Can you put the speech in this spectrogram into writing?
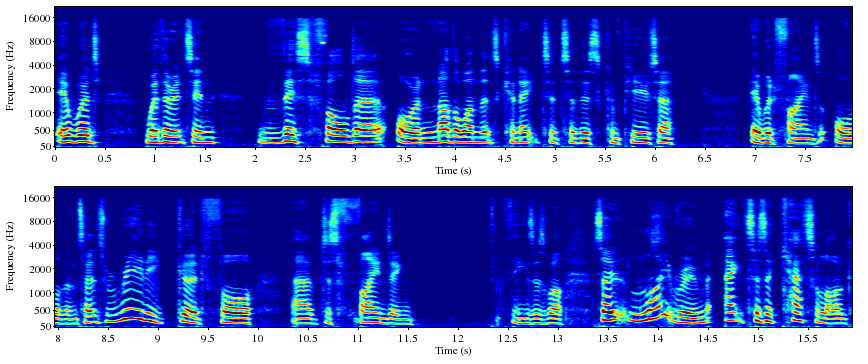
it would, whether it's in this folder or another one that's connected to this computer, it would find all of them. So it's really good for uh, just finding things as well. So Lightroom acts as a catalog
